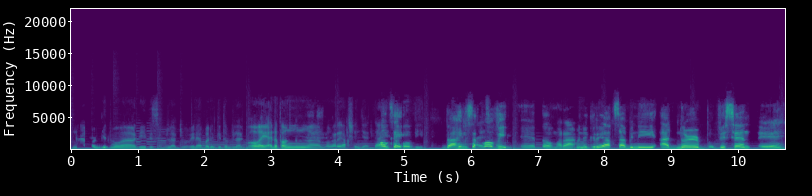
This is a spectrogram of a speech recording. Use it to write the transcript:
Napanggit mo nga dito sa vlog mo. Pinapanood kita vlog mo. Okay, ano pang uh, mga reaction dyan? Dahil okay. sa COVID. Dahil sa Dahil COVID. Sa COVID. Eto, marami nag-react. Sabi ni Adnerb Vicente,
